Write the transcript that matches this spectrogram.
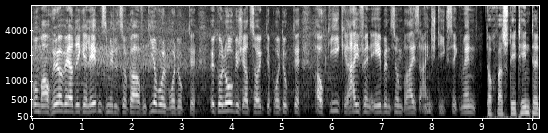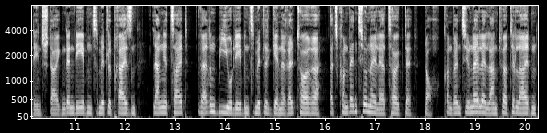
um auch höherwertige Lebensmittel zu kaufen, Tierwohlprodukte, ökologisch erzeugte Produkte. Auch die greifen eben zum Preiseinstiegssegment. Doch was steht hinter den steigenden Lebensmittelpreisen? Lange Zeit waren Bio-Lebensmittel generell teurer als konventionell erzeugte. Doch konventionelle Landwirte leiden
